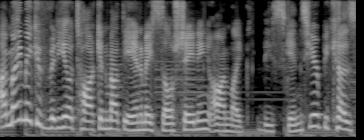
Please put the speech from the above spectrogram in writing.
I might make a video talking about the anime cel shading on like these skins here because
